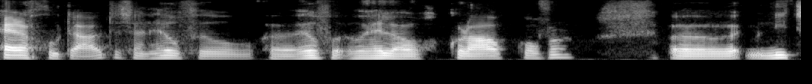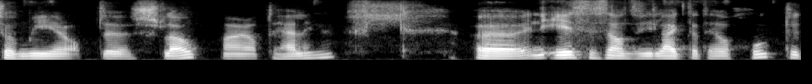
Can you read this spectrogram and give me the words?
erg goed uit. Er zijn heel veel, uh, heel veel hele hoge koraalcover. Uh, niet zo meer op de sloop, maar op de hellingen. Uh, in eerste instantie lijkt dat heel goed,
